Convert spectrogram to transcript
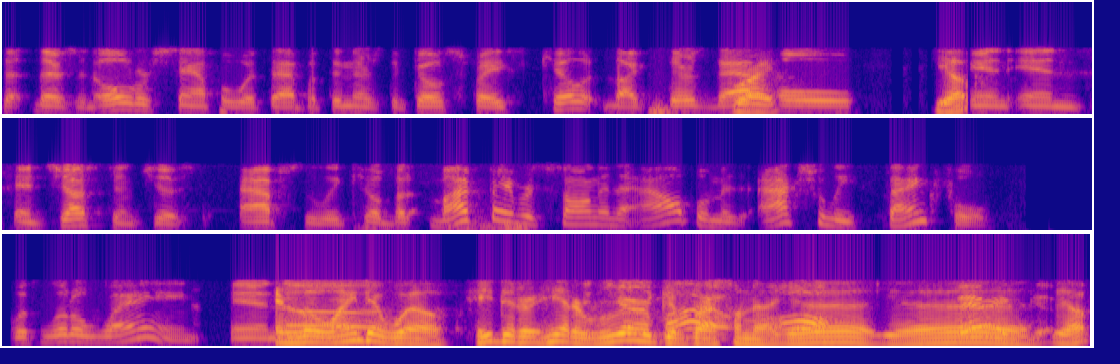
th- there's an older sample with that, but then there's the Ghostface Killah. Like, there's that Right. whole Yep. and and and Justin just absolutely killed. But my favorite song in the album is actually "Thankful" with Lil Wayne. And, And Lil Wayne uh, did well. He did. A, he had a really good Jeremiah. verse on that. Oh, yeah, yeah. very good. Yep.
